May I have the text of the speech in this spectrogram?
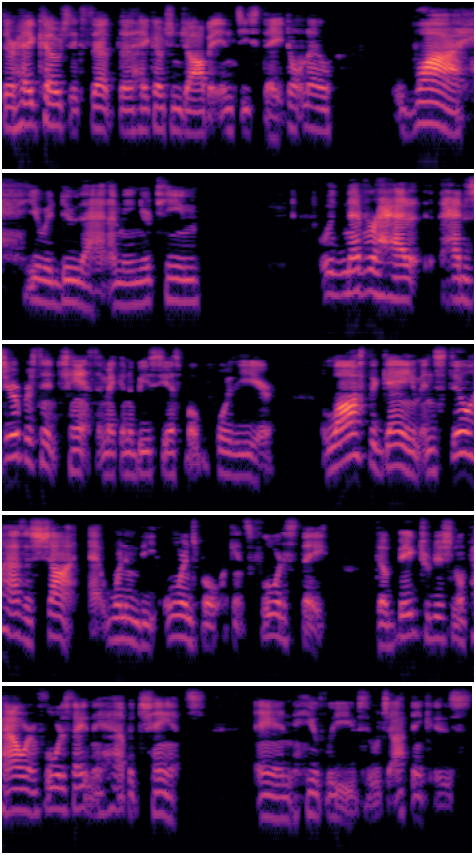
their head coach accept the head coaching job at NC State. Don't know why you would do that. I mean, your team would never had had zero percent chance at making a BCS bowl before the year. Lost the game and still has a shot at winning the Orange Bowl against Florida State, the big traditional power in Florida State, and they have a chance. And he leaves, which I think is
